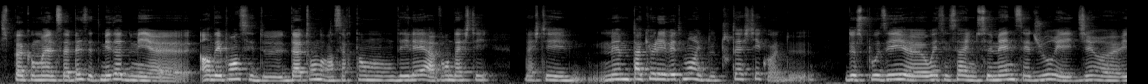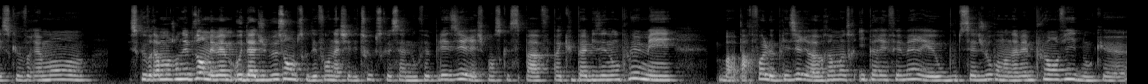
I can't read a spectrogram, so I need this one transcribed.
sais pas comment elle s'appelle cette méthode, mais un des points, c'est d'attendre un certain délai avant d'acheter. D'acheter même pas que les vêtements, et de tout acheter, quoi. De, de se poser, ouais, c'est ça, une semaine, sept jours, et dire est-ce que vraiment. Est-ce que vraiment j'en ai besoin Mais même au-delà du besoin, parce que des fois on achète des trucs parce que ça nous fait plaisir, et je pense que c'est pas, faut pas culpabiliser non plus, mais bah, parfois le plaisir il va vraiment être hyper éphémère, et au bout de 7 jours on en a même plus envie, donc. euh,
